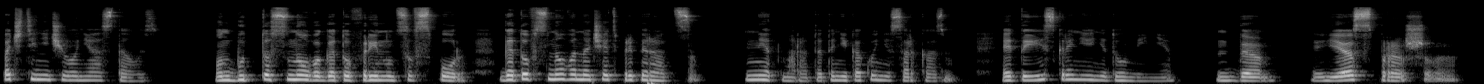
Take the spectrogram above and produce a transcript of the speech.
почти ничего не осталось. Он будто снова готов ринуться в спор, готов снова начать припираться. Нет, Марат, это никакой не сарказм. Это искреннее недоумение. Да, я спрашиваю.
